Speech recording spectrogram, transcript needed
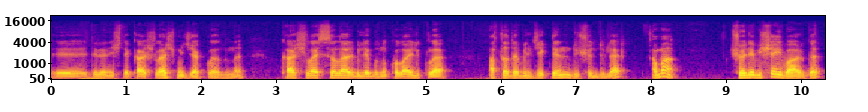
eee, direnişle karşılaşmayacaklarını, karşılaşsalar bile bunu kolaylıkla atlatabileceklerini düşündüler. Ama şöyle bir şey vardı.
